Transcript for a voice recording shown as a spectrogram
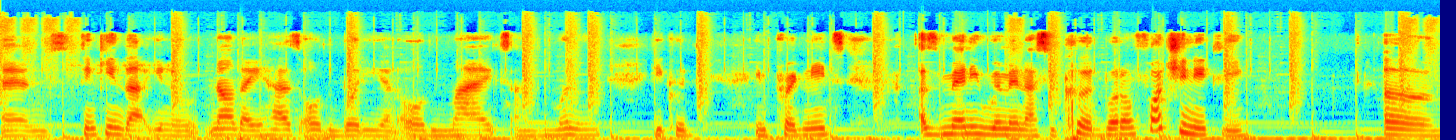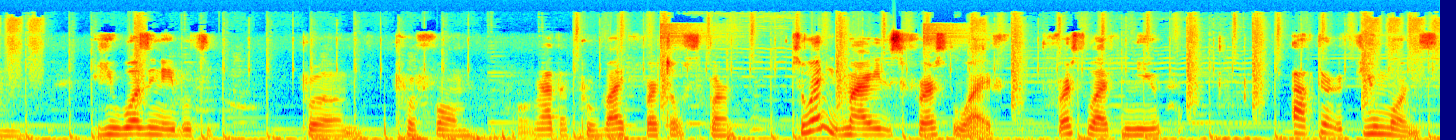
and thinking that, you know, now that he has all the body and all the might and the money, he could impregnate as many women as he could. But unfortunately, um, he wasn't able to pro- perform, or rather, provide fertile sperm. So when he married his first wife, first wife knew after a few months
